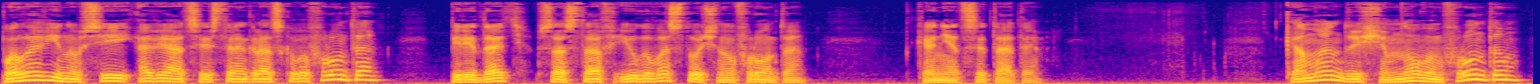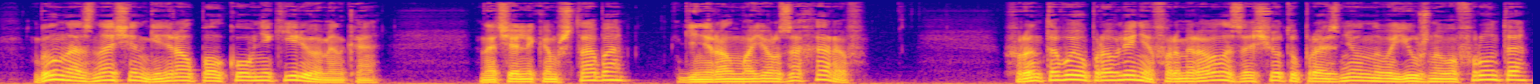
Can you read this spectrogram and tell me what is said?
Половину всей авиации Сталинградского фронта – передать в состав Юго-Восточного фронта. Конец цитаты. Командующим новым фронтом был назначен генерал-полковник Еременко, начальником штаба генерал-майор Захаров. Фронтовое управление формировалось за счет упраздненного Южного фронта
